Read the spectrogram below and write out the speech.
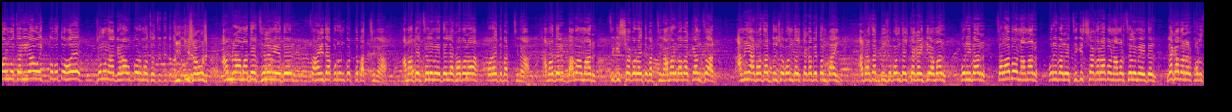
কর্মচারীরা ঐক্যবদ্ধ হয়ে যমুনা ঘেরাও কর্মসূচি দিতে কি কি সমস্যা? আমরা আমাদের ছেলে মেয়েদের চাহিদা পূরণ করতে পারছি না। আমাদের ছেলে মেয়েদের লেখাপড়া করাইতে পারছি না। আমাদের বাবা মার চিকিৎসা করাইতে পারছি না। আমার বাবা ক্যান্সার। আমি আট হাজার দুইশো পঞ্চাশ টাকা বেতন পাই। আট হাজার দুইশো পঞ্চাশ টাকায় কি আমার পরিবার চালাবো না? আমার পরিবারের চিকিৎসা করাবো না? আমার ছেলে মেয়েদের লেখাপড়ার খরচ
